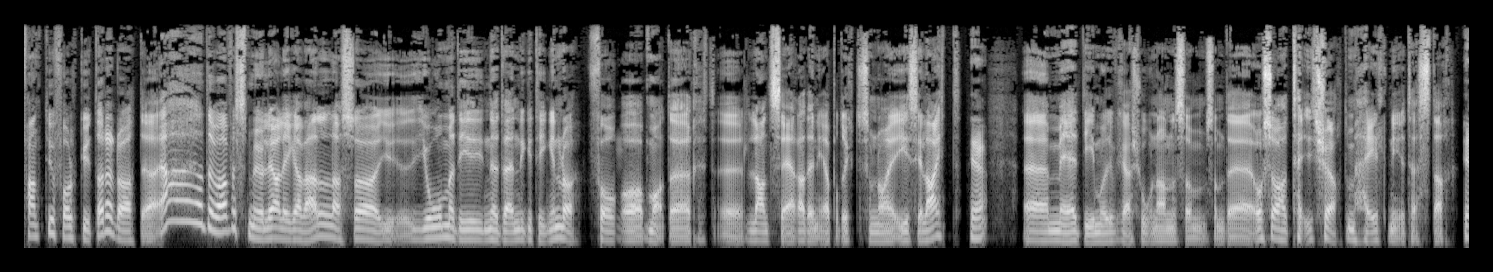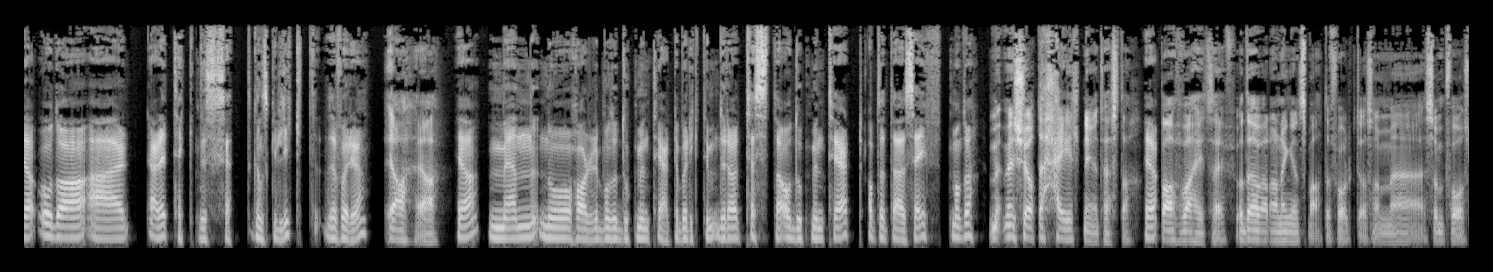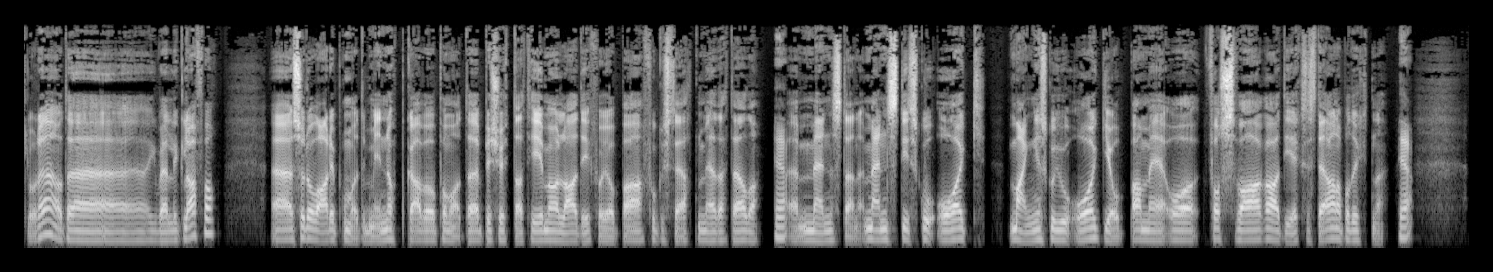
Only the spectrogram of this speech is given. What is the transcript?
fant jo folk ut av det, da, at ja, det var visst mulig allikevel. Og så gjorde vi de nødvendige tingene, da, for å på en måte eh, lansere det nye produktet som nå er Easy Light. Ja. Eh, med de modifikasjonene som, som det Og så kjørte vi helt nye tester. Ja, og da er, er, det teknisk sett ganske likt det forrige? Ja, ja. ja men nå har dere både dokumentert det på riktig Dere har testa og dokumentert at dette er safe, på en måte? Vi, vi kjørte helt nye tester, ja. bare for å være helt safe. Og der var det noen smarte folk da som, eh, som foreslo det, og det er jeg veldig glad for. Eh, så da var det på en måte min oppgave å på en måte beskytte teamet og la de få jobbe fokusert med dette her, da. Ja. Mens, den, mens de skulle òg mange skulle jo òg jobbe med å forsvare de eksisterende produktene. Ja.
